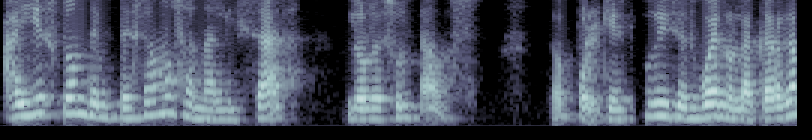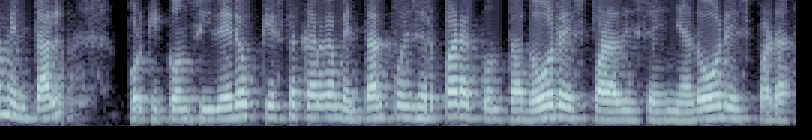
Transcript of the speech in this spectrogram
ahí es donde empezamos a analizar los resultados. ¿no? Porque tú dices, bueno, la carga mental, porque considero que esta carga mental puede ser para contadores, para diseñadores, para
